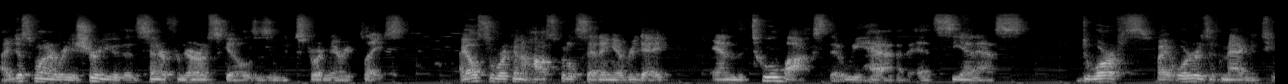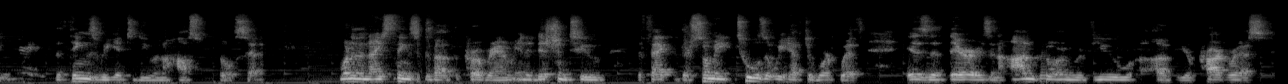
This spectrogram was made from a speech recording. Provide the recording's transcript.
I just want to reassure you that the Center for Neuroskills is an extraordinary place. I also work in a hospital setting every day, and the toolbox that we have at CNS dwarfs by orders of magnitude the things we get to do in a hospital setting. One of the nice things about the program, in addition to the fact that there's so many tools that we have to work with, is that there is an ongoing review of your progress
